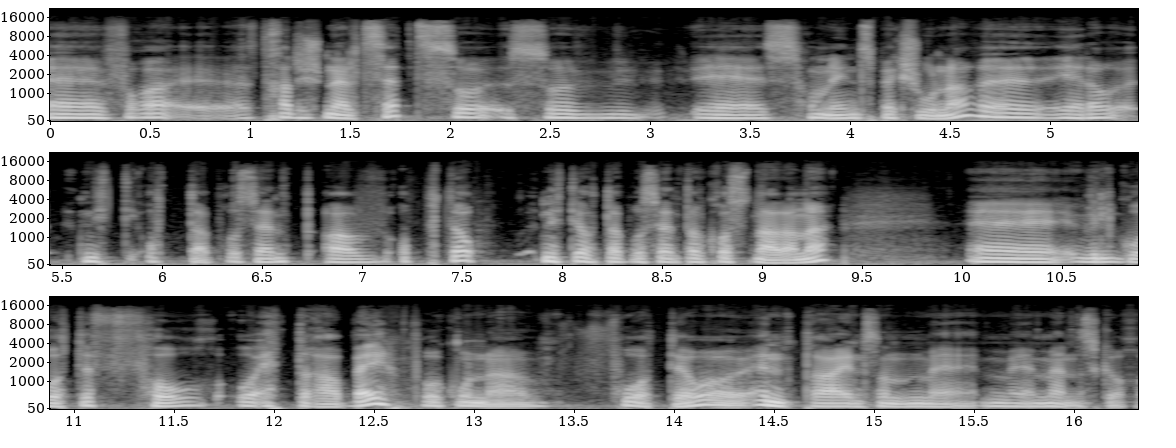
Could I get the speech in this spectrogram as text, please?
Eh, For tradisjonelt sett så, så er sånne inspeksjoner er det 98% av opp 98% av kostnadene eh, vil gå til for- og etterarbeid for å kunne få til å entre en sånn med, med mennesker.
